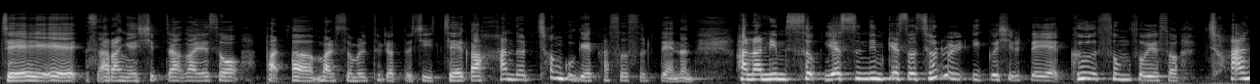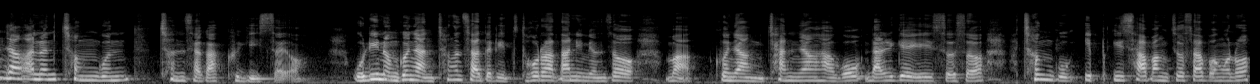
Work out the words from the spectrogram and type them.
제 사랑의 십자가에서 바, 어, 말씀을 드렸듯이 제가 하늘 천국에 갔었을 때는 하나님 예수님께서 저를 이끄실 때에 그 성소에서 찬양하는 천군 천사가 거기 있어요. 우리는 그냥 천사들이 돌아다니면서 막 그냥 찬양하고 날개에 있어서 천국 이, 이 사방 저 사방으로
